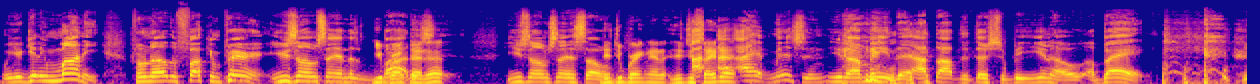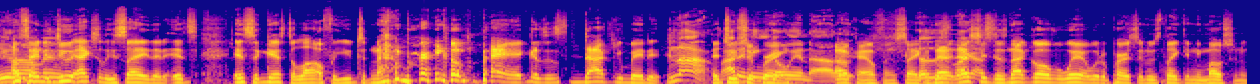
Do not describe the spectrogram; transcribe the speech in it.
when you're getting money from the other fucking parent. You know what I'm saying? That's You brought that body up? shit. You know what I'm saying? So Did you bring that? Did you say I, that? I, I had mentioned, you know what I mean, that I thought that there should be, you know, a bag. You know I'm saying, I did you actually say that it's it's against the law for you to not bring a bag because it's documented Nah, that you should bring? go into all that. Okay, I'm finna say that that like I shit said- does not go over well with a person who's thinking emotional.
